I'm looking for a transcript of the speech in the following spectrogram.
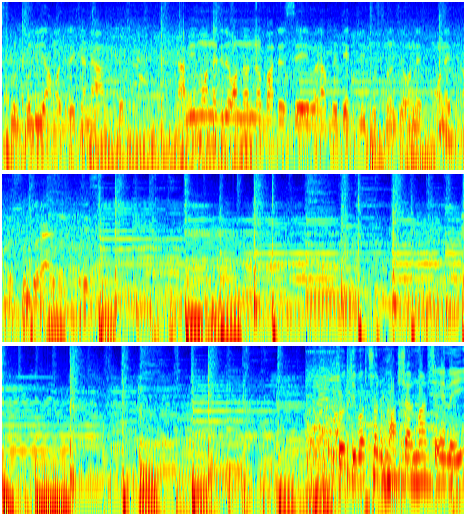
স্কুলগুলি আমাদের এখানে আসবে। আমি মনে করি অন্যান্য বারের সে এবার আপনি দেখতেই বুঝলেন যে অনেক অনেক আমরা সুন্দর আয়োজন করেছি। প্রতি বছর ভাষার মাস এলেই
